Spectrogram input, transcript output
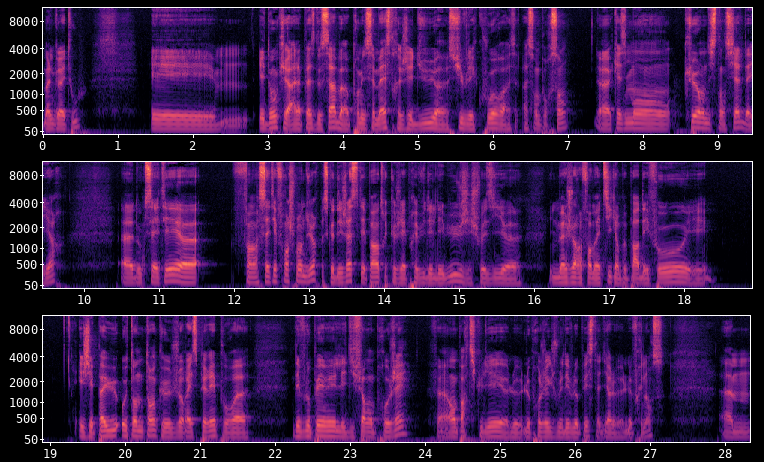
malgré tout. Et, et donc à la place de ça, bah, premier semestre, j'ai dû euh, suivre les cours à, 100%, quasiment que en distanciel d'ailleurs. donc ça a été... Enfin, ça a été franchement dur parce que déjà, c'était pas un truc que j'avais prévu dès le début. J'ai choisi une majeure informatique un peu par défaut et, et j'ai pas eu autant de temps que j'aurais espéré pour euh, développer les différents projets, enfin, en particulier le, projet que je voulais développer, c'est-à-dire le, freelance. Euh,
